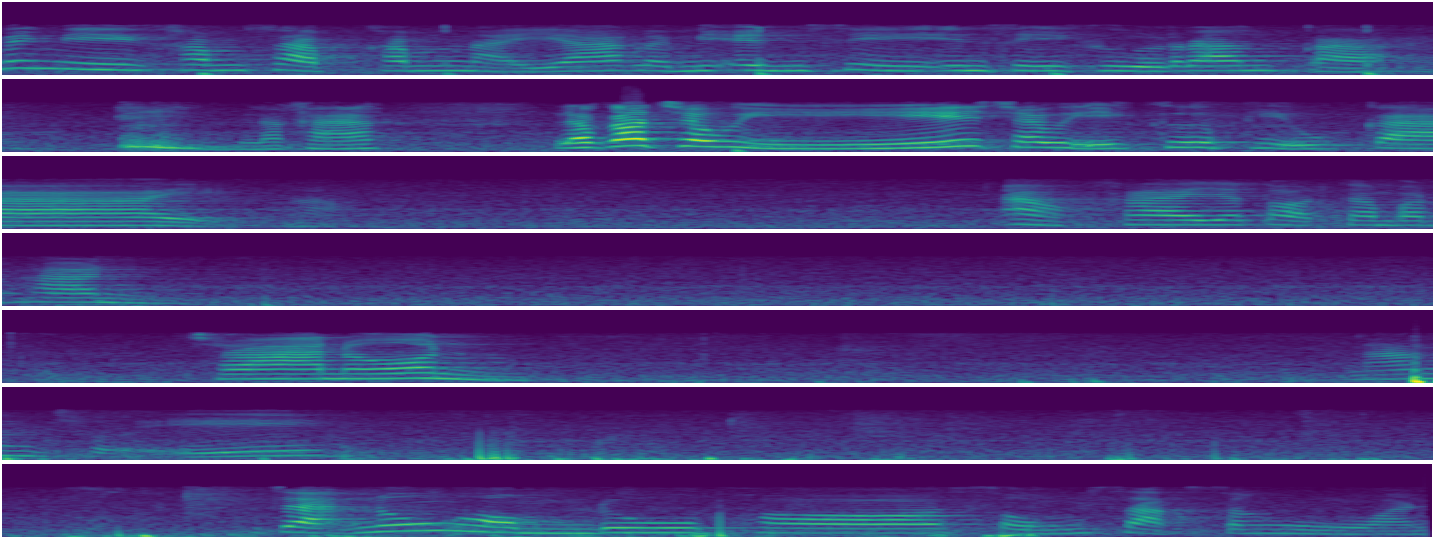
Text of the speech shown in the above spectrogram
ไม่มีคำศัพท์คำไหนยากเลยมี NC NC คือร่างกาย นะคะ แล้วก็ชวีชวีคือผิวกายอ้าวอ้าวใครจะตอดคำประพันธ์ชานนท์ นั่งเฉย จะนุ่งห่มดูพอสมศักดิ์สงวน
